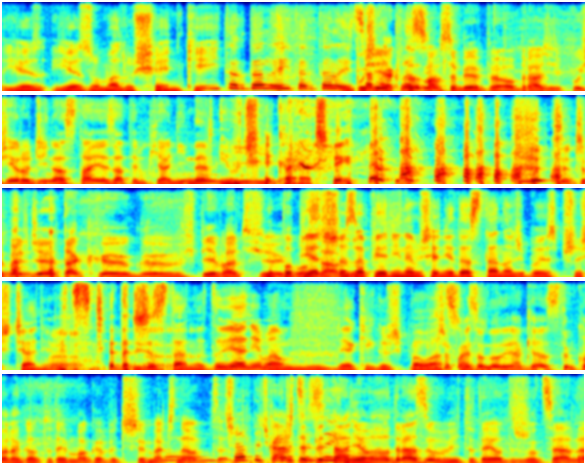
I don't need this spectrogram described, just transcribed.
Je, Jezu malusieńki i tak dalej, i tak dalej. I później same jak to klasyki. mam sobie wyobrazić? Później rodzina staje za tym pianinem I ucieka raczej. czy, czy będzie tak e, śpiewać No, e, po głosami? pierwsze za pianinem się nie da stanąć, bo jest przy ścianie, więc nie da się stanąć. To ja nie mam jakiegoś pałacu. Proszę Państwa, no jak ja z tym kolegą tutaj mogę wytrzymać? No, No, trzeba być każde precyzyjnym. pytanie od razu mi tutaj odrzuca, no,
